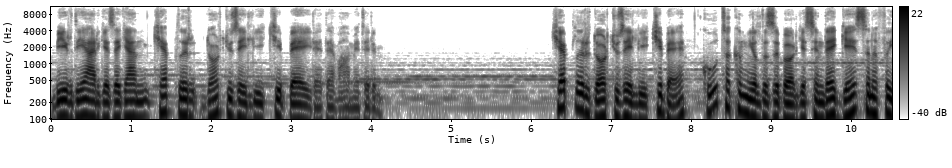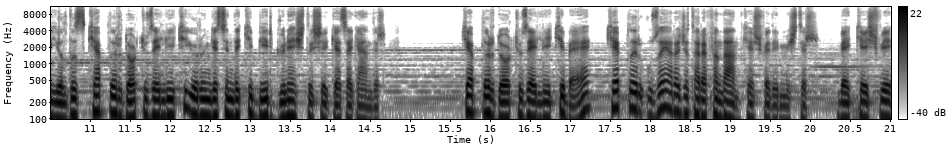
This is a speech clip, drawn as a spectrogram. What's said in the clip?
Bir diğer gezegen Kepler 452b ile devam edelim. Kepler 452b, Ku takım yıldızı bölgesinde G sınıfı yıldız Kepler 452 yörüngesindeki bir güneş dışı gezegendir. Kepler 452b, Kepler uzay aracı tarafından keşfedilmiştir ve keşfi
